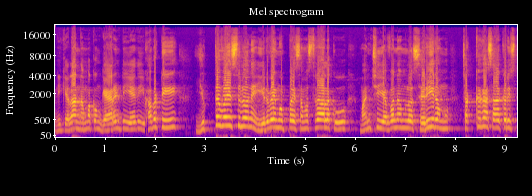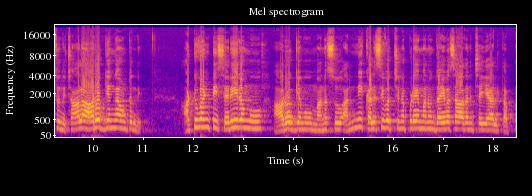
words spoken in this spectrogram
నీకు ఎలా నమ్మకం గ్యారంటీ ఏది? కాబట్టి యుక్త వయసులోనే ఇరవై ముప్పై సంవత్సరాలకు మంచి యవ్వనంలో శరీరం చక్కగా సహకరిస్తుంది చాలా ఆరోగ్యంగా ఉంటుంది. అటువంటి శరీరము ఆరోగ్యము మనసు అన్నీ కలిసి వచ్చినప్పుడే మనం దైవ సాధన చేయాలి తప్ప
